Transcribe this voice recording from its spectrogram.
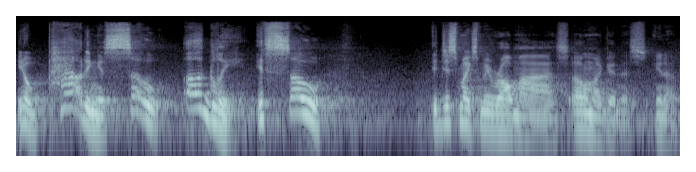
You know, pouting is so ugly. It's so, it just makes me roll my eyes. Oh my goodness. You know,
